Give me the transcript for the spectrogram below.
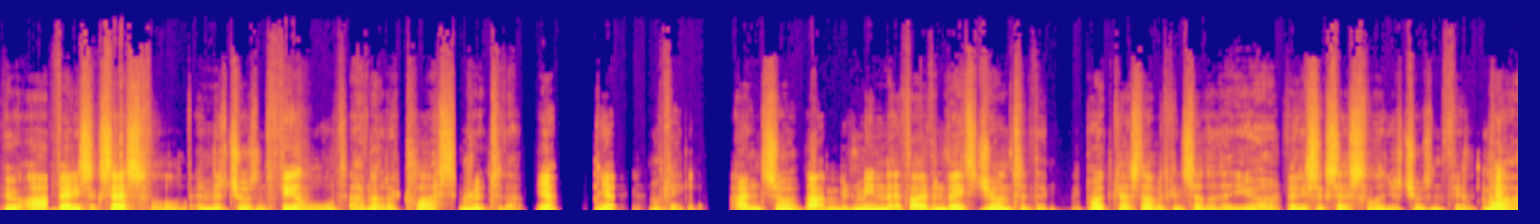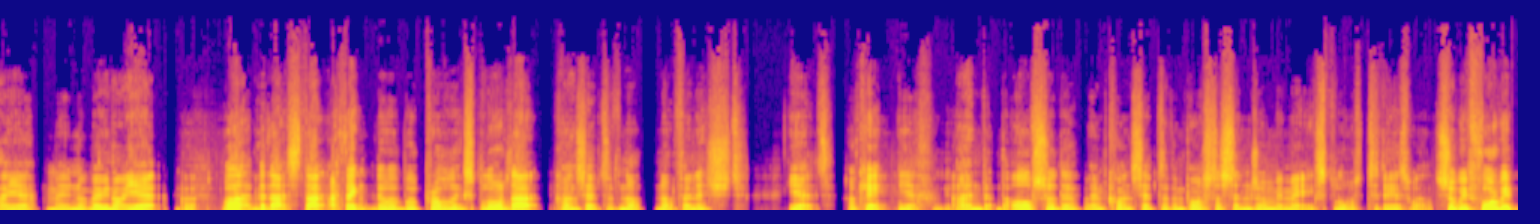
who are very successful in their chosen field have not had a class route to that. Yeah. Yep. Okay. And so that would mean that if I've invited you onto the podcast, I would consider that you are very successful in your chosen field. Okay? Well, uh, yeah. Maybe not, maybe not yet, but Well, that, but that's that. I think though we'll probably explore that concept of not not finished yet. Okay. yeah. okay. And also the um, concept of imposter syndrome we might explore today as well. So before we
